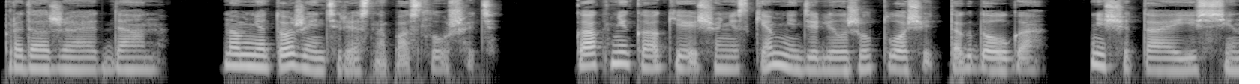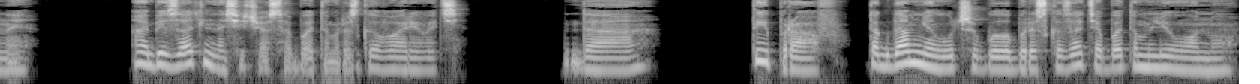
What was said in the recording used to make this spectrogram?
продолжает Дан. Но мне тоже интересно послушать. Как-никак я еще ни с кем не делил жилплощадь так долго, не считая Есины. Обязательно сейчас об этом разговаривать? Да. Ты прав. Тогда мне лучше было бы рассказать об этом Леону,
